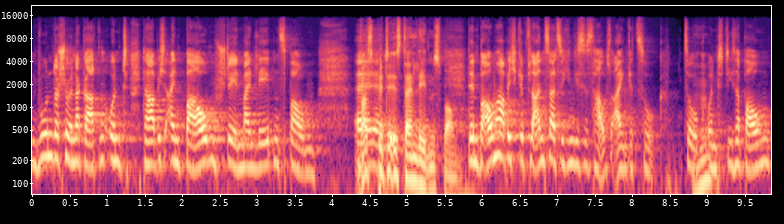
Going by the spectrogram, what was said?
Ein wunderschöner Garten und da habe ich einen Baum stehen, mein Lebensbaum. Was äh, bitte ist dein Lebensbaum? Den Baum habe ich gepflanzt, als ich in dieses Haus eingezog. Zog. Mhm. Und dieser Baum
